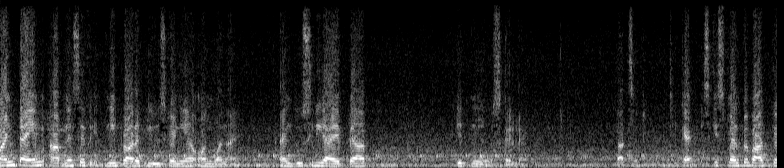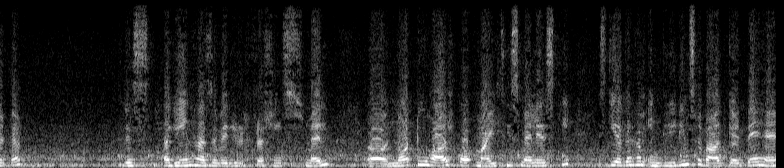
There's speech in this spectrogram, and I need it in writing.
वन टाइम आपने सिर्फ़ इतनी प्रोडक्ट यूज़ करनी है ऑन वन आई एंड दूसरी आई पे आप इतनी यूज़ कर लें। दैट्स इट ठीक है? इसकी स्मेल पे बात करते हैं। This again has a very refreshing smell. Not too harsh बहुत माइल्ड सी स्मेल है इसकी। इसकी अगर हम इंग्रेडिएंट्स पे बात करते हैं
